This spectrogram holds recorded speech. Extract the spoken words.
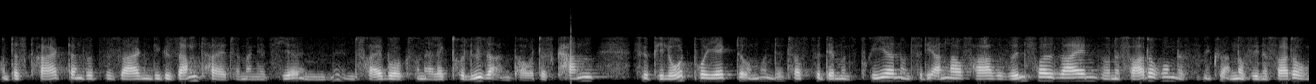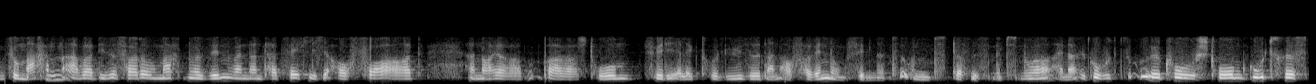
und das tragt dann sozusagen die Gesamtheit, wenn man jetzt hier in, in Freiburg so eine Elektrolyse anbaut. Das kann für Pilotprojekte, um, etwas zu demonstrieren und für die Anlaufphase sinnvoll sein, so eine Förderung, das ist nichts anderes wie eine Förderung zu machen, aber diese Förderung macht nur Sinn, wenn dann tatsächlich auch vor Ort erneuerbarer Strom für die Elektrolyse dann auch Verwendung findet. Und das ist mit nur einer Ökostromgutschrift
